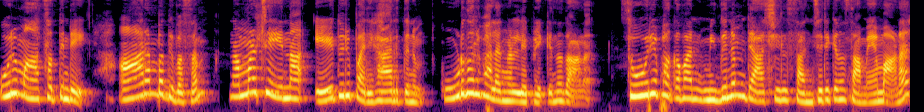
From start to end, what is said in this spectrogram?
ഒരു മാസത്തിന്റെ ആരംഭ ദിവസം നമ്മൾ ചെയ്യുന്ന ഏതൊരു പരിഹാരത്തിനും കൂടുതൽ ഫലങ്ങൾ ലഭിക്കുന്നതാണ്. സൂര്യഭഗവാൻ മിഥുനം രാശിയിൽ സഞ്ചരിക്കുന്ന സമയമാണ്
